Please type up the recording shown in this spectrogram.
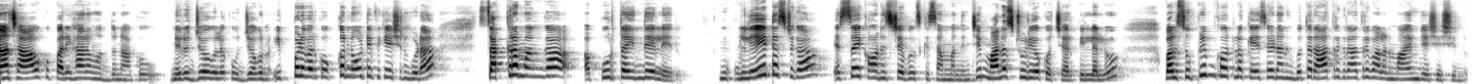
నా చావుకు పరిహారం వద్దు నాకు నిరుద్యోగులకు ఉద్యోగం ఇప్పటి వరకు ఒక్క నోటిఫికేషన్ కూడా సక్రమంగా పూర్తయిందే లేదు. లేటెస్ట్గా ఎస్ఐ కానిస్టేబుల్స్కి సంబంధించి మన స్టూడియోకి వచ్చారు పిల్లలు. వాళ్ళు సుప్రీంకోర్టులో కేసు వేయడానికి పోతే రాత్రికి రాత్రి వాళ్ళని మాయం చేసేసిండు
